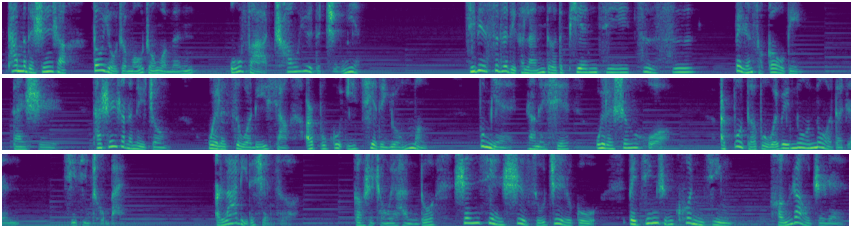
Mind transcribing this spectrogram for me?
他们的身上都有着某种我们无法超越的执念。即便斯特里克兰德的偏激自私被人所诟病，但是他身上的那种为了自我理想而不顾一切的勇猛，不免让那些为了生活。而不得不唯唯诺诺的人，极尽崇拜。而拉里的选择，更是成为很多深陷世俗桎梏、被精神困境横绕之人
